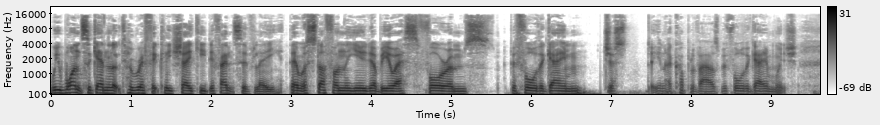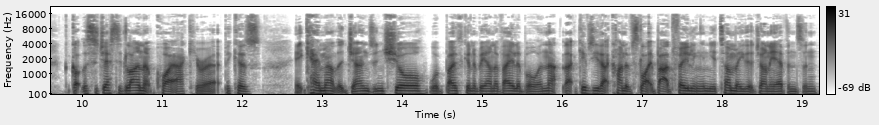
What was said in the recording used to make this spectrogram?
we once again looked horrifically shaky defensively. There was stuff on the UWS forums before the game, just you know, a couple of hours before the game, which got the suggested lineup quite accurate because it came out that Jones and Shaw were both going to be unavailable, and that, that gives you that kind of slight bad feeling in your tummy that Jonny Evans and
